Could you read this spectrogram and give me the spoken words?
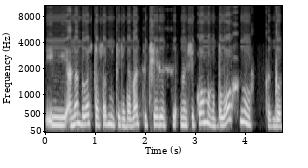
и она была способна передаваться через насекомых, блох, ну, как бы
